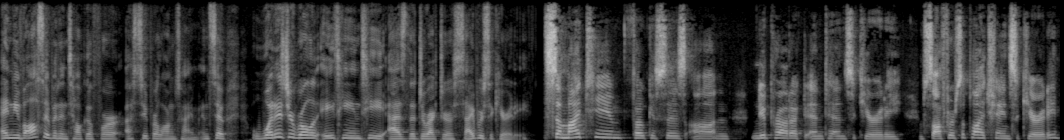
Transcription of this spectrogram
And you've also been in telco for a super long time. And so, what is your role at AT&T as the director of cybersecurity? So my team focuses on new product end-to-end security, software supply chain security,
